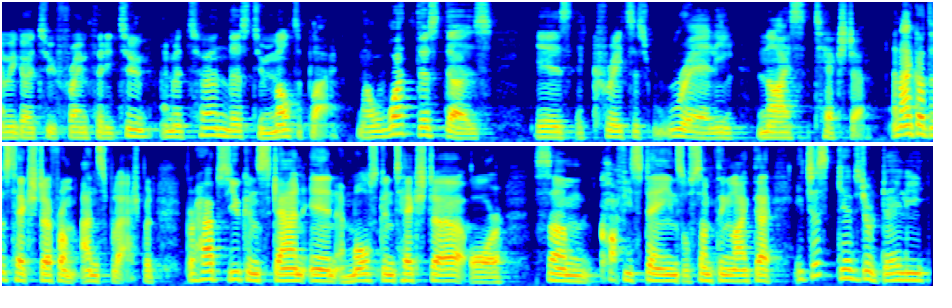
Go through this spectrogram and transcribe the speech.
and we go to frame 32, I'm going to turn this to multiply. Now what this does is it creates this really nice texture. And I got this texture from Unsplash, but perhaps you can scan in a Moleskine texture or some coffee stains or something like that. It just gives your daily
